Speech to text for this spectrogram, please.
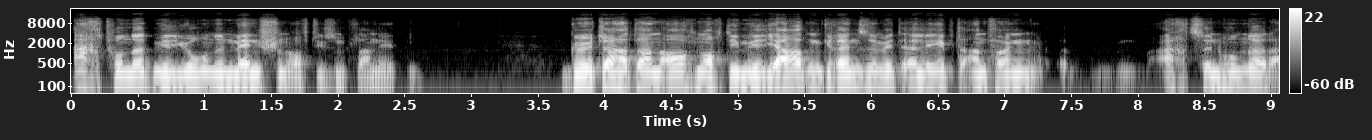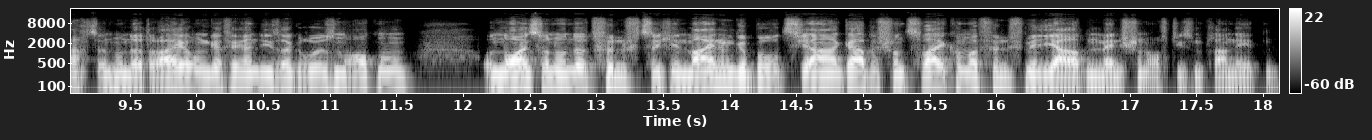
800 Millionen Menschen auf diesem Planeten. Goethe hat dann auch noch die Milliardengrenze miterlebt, Anfang 1800, 1803 ungefähr in dieser Größenordnung. Und 1950, in meinem Geburtsjahr, gab es schon 2,5 Milliarden Menschen auf diesem Planeten.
